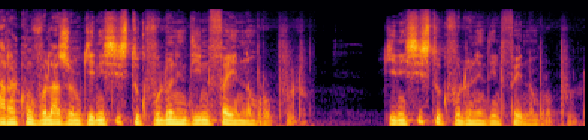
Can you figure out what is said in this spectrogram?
araka ny voalaza ao amin'ny Genesisy toko voalohany andininy fahenina amby roapolo. Genesisy toko voalohany andininy fahenina amby roapolo.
